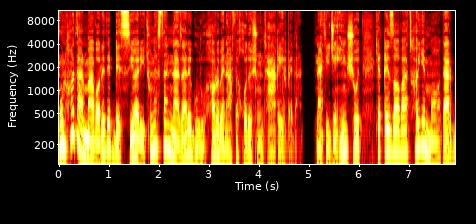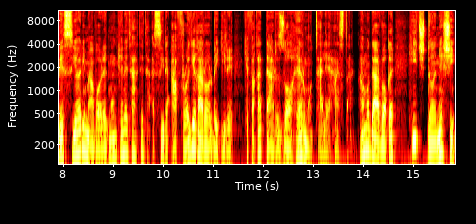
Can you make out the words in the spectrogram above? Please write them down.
اونها در موارد بسیاری تونستن نظر گروه ها رو به نفع خودشون تغییر بدن. نتیجه این شد که های ما در بسیاری موارد ممکنه تحت تأثیر افرادی قرار بگیره که فقط در ظاهر مطلع هستند اما در واقع هیچ دانشی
